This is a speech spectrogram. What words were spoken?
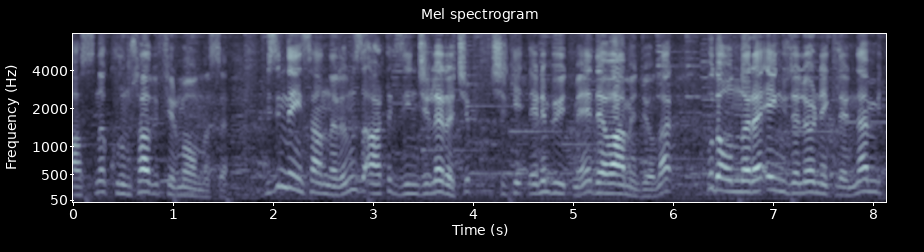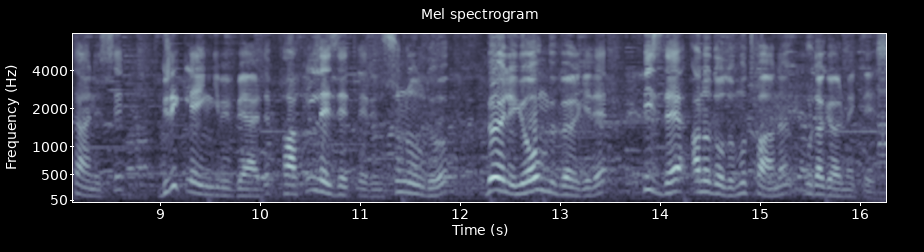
aslında kurumsal bir firma olması. Bizim de insanlarımız artık zincirler açıp şirketlerini büyütmeye devam ediyorlar. Bu da onlara en güzel örneklerinden bir tanesi. Brick Lane gibi bir yerde farklı lezzetlerin sunulduğu böyle yoğun bir bölgede biz de Anadolu mutfağını burada görmekteyiz.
